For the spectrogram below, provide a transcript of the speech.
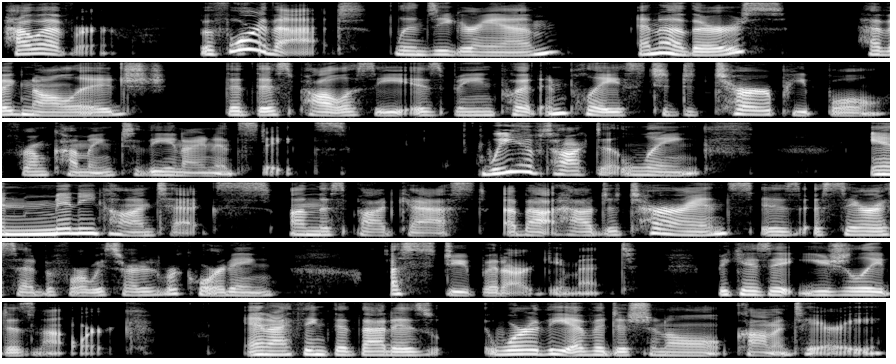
However, before that, Lindsey Graham and others have acknowledged that this policy is being put in place to deter people from coming to the United States. We have talked at length in many contexts on this podcast about how deterrence is, as Sarah said before we started recording, a stupid argument because it usually does not work. And I think that that is worthy of additional commentary.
